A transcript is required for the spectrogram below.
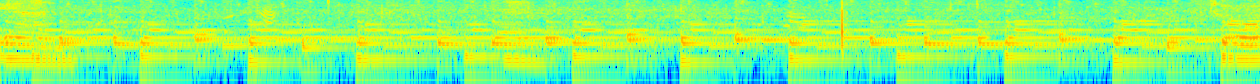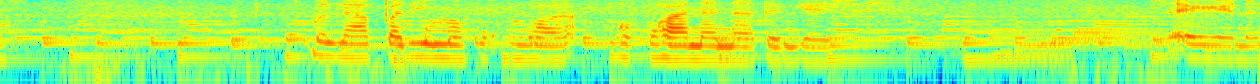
Yan. Yan. So, malapad yung makukuha, kukuhanan natin guys. Sa area na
